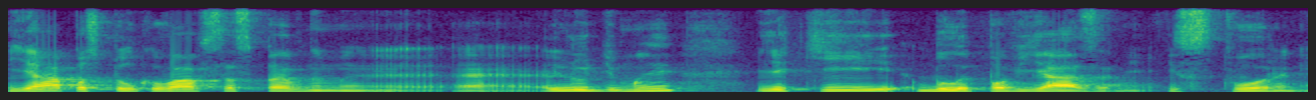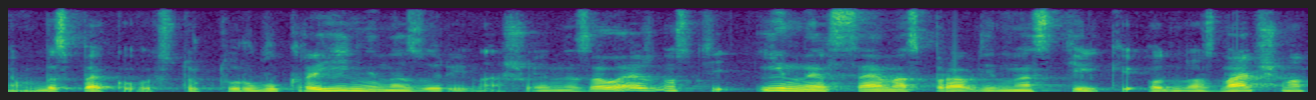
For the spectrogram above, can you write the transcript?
я поспілкувався з певними е, людьми, які були пов'язані із створенням безпекових структур в Україні на зорі нашої незалежності, і не все насправді настільки однозначно.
